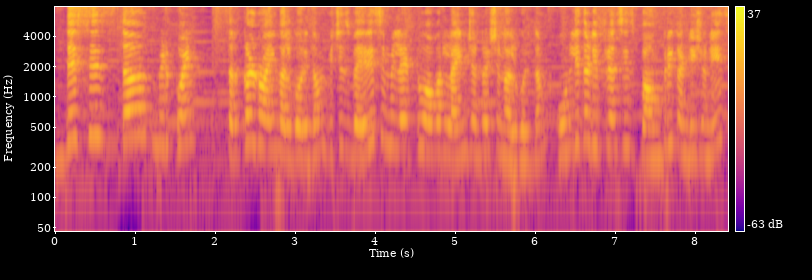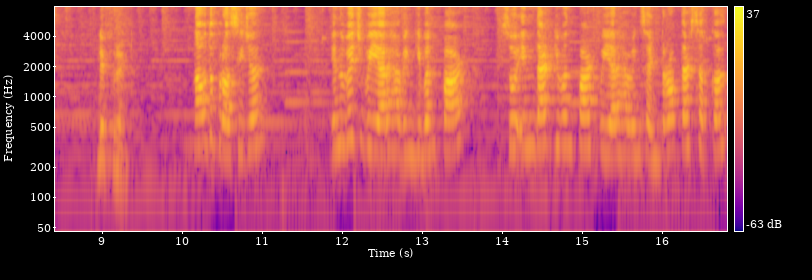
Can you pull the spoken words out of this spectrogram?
this is the midpoint circle drawing algorithm which is very similar to our line generation algorithm. Only the difference is boundary condition is different. Now the procedure. In which we are having given part. So in that given part we are having center of that circle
